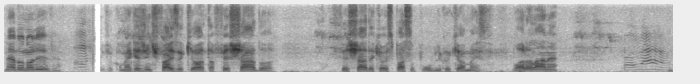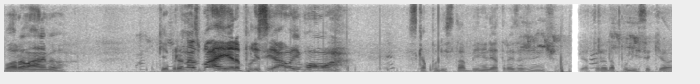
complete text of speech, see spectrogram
Né, dona Olivia? Como é que a gente faz aqui, ó? Tá fechado, ó. Fechado aqui, ó, o espaço público aqui, ó. Mas bora lá, né? Bora lá, né, meu? Quebrando as barreiras policial aí, vamos lá. Diz que a polícia tá bem ali atrás da gente. Viatura da polícia aqui, ó.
